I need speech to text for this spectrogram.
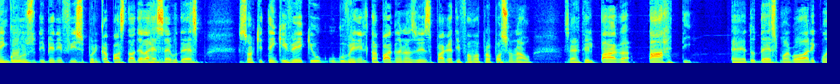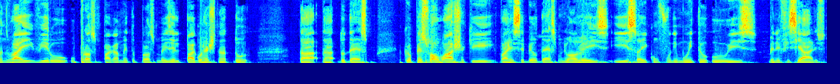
em gozo de benefício por incapacidade, ela recebe o décimo. Só que tem que ver que o, o governo ele está pagando, às vezes, paga de forma proporcional, certo? Ele paga parte é, do décimo agora e quando vai vir o, o próximo pagamento do próximo mês, ele paga o restante do, da, da, do décimo. Porque o pessoal acha que vai receber o décimo de uma vez e isso aí confunde muito os beneficiários.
